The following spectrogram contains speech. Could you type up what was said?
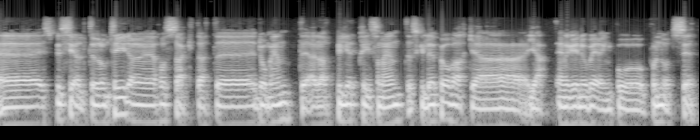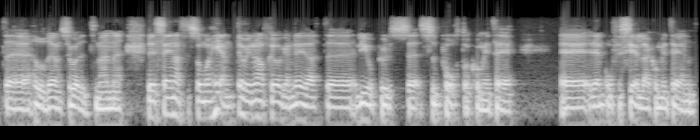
Eh, speciellt då de tidigare har sagt att, eh, de inte, eller att biljettpriserna inte skulle påverka ja, en renovering på, på något sätt eh, hur den såg ut. Men eh, det senaste som har hänt då i den här frågan det är att eh, Liverpools eh, supporterkommitté eh, den officiella kommittén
